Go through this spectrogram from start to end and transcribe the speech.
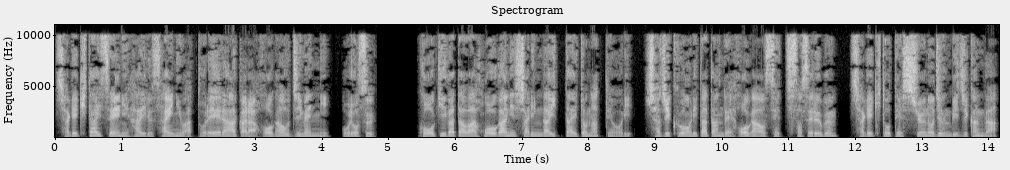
射撃体制に入る際にはトレーラーから砲画を地面に下ろす。後期型は砲画に車輪が一体となっており、車軸を折りたたんで砲画を設置させる分、射撃と撤収の準備時間が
